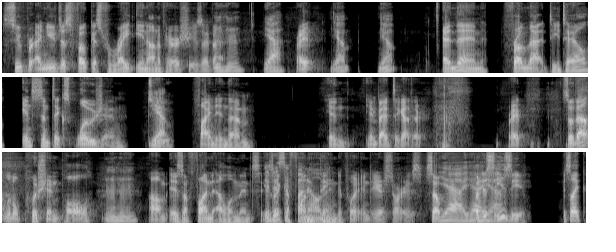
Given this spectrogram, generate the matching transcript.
super and you just focused right in on a pair of shoes, I bet. Mhm. Yeah. Right? Yep. Yep. And then from that detail, instant explosion to Yeah. finding them in in bed together. Right. So that little push and pull Mm-hmm. um, is a fun element. It Is is like a a fun fun, thing to put into your stories. So, yeah. Yeah. but it's yeah. easy. It's like,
